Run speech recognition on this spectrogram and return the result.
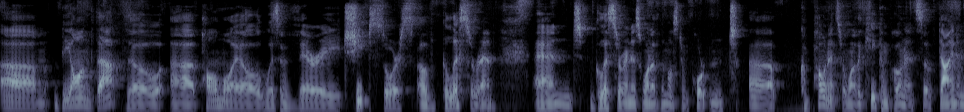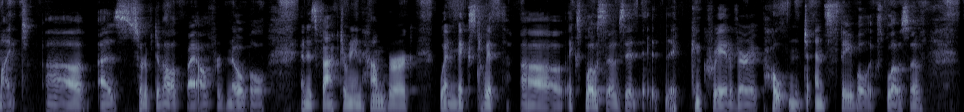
Um, beyond that, though, uh, palm oil was a very cheap source of glycerin, and glycerin is one of the most important uh, components, or one of the key components of dynamite, uh, as sort of developed by Alfred Nobel and his factory in Hamburg. When mixed with uh, explosives, it, it, it can create a very potent and stable explosive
